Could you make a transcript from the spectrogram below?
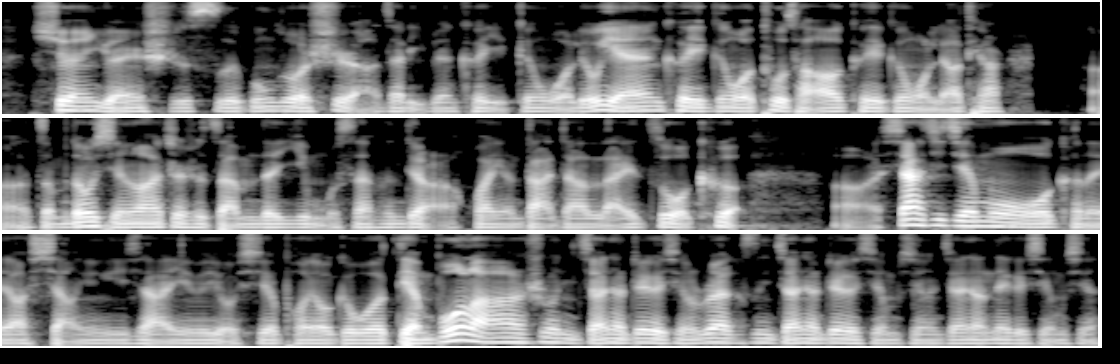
“轩辕十四工作室”啊，在里边可以跟我留言，可以跟我吐槽，可以跟我聊天啊，怎么都行啊。这是咱们的一亩三分地儿，欢迎大家来做客啊。下期节目我可能要响应一下，因为有些朋友给我点播了啊，说你讲讲这个行，Rex 你讲讲这个行不行？讲讲那个行不行？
